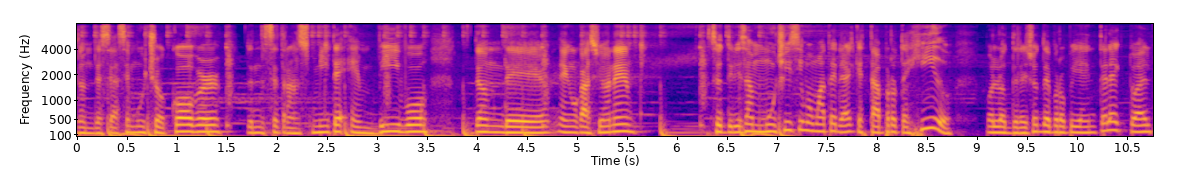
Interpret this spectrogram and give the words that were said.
Donde se hace mucho cover, donde se transmite en vivo, donde en ocasiones se utiliza muchísimo material que está protegido por los derechos de propiedad intelectual,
